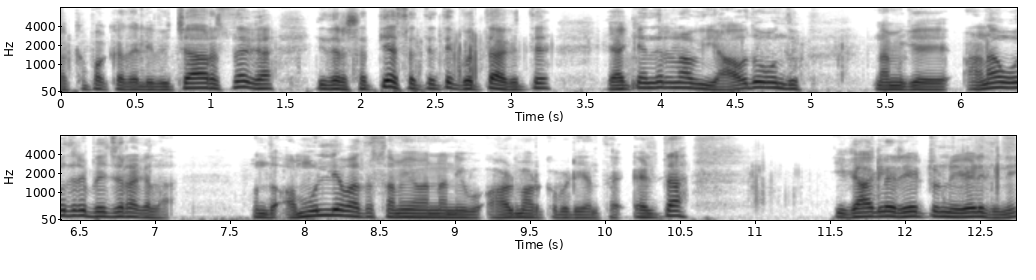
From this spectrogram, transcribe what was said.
ಅಕ್ಕಪಕ್ಕದಲ್ಲಿ ವಿಚಾರಿಸಿದಾಗ ಇದರ ಸತ್ಯಾಸತ್ಯತೆ ಗೊತ್ತಾಗುತ್ತೆ. ಯಾಕೆಂದರೆ ನಾವು ಯಾವುದೋ ಒಂದು ನಮಗೆ ಹಣ ಹೋದರೆ ಬೇಜಾರಾಗಲ್ಲ. ಒಂದು ಅಮೂಲ್ಯವಾದ ಸಮಯವನ್ನು ನೀವು ಹಾಳು ಮಾಡ್ಕೋಬೇಡಿ ಅಂತ ಹೇಳ್ತಾ ಈಗಾಗಲೇ ರೇಟನ್ನು ಹೇಳಿದ್ದೀನಿ.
